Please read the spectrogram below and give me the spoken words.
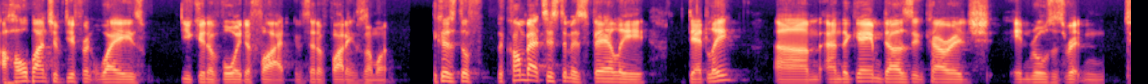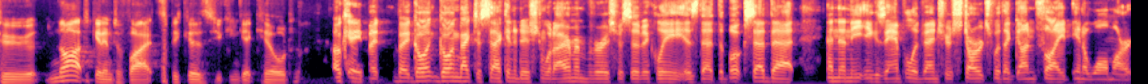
a whole bunch of different ways you can avoid a fight instead of fighting someone. Because the, the combat system is fairly deadly, um, and the game does encourage, in rules as written, to not get into fights because you can get killed. Okay, but but going going back to second edition, what I remember very specifically is that the book said that, and then the example adventure starts with a gunfight in a Walmart.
